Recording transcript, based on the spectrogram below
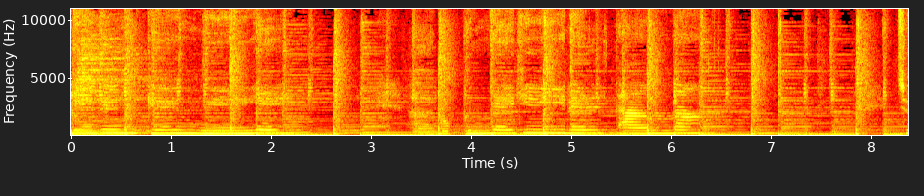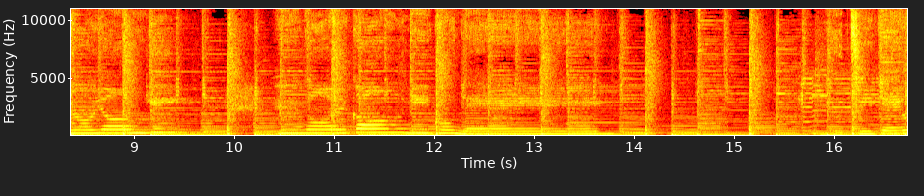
리듬 그 위에 하고픈 얘기를 담아 조용히 흥얼거리고 내 무지개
